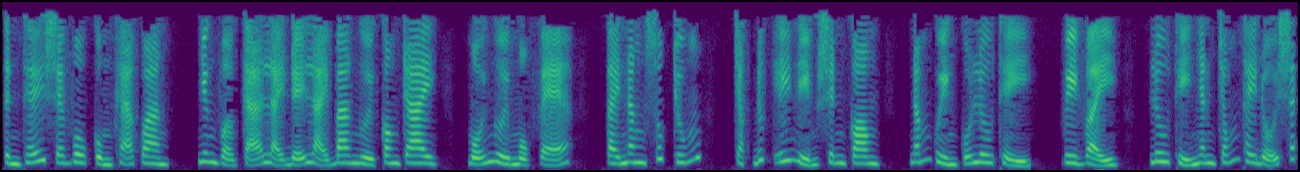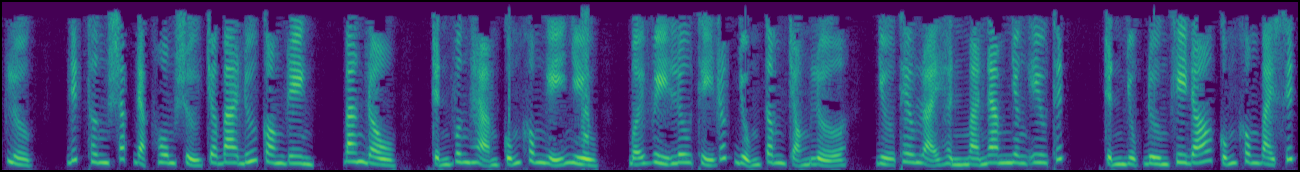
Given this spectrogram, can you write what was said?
tình thế sẽ vô cùng khả quan, nhưng vợ cả lại để lại ba người con trai, mỗi người một vẻ, tài năng xuất chúng, chặt đứt ý niệm sinh con, nắm quyền của Lưu Thị, vì vậy, Lưu Thị nhanh chóng thay đổi sách lược, đích thân sắp đặt hôn sự cho ba đứa con riêng, ban đầu, Trịnh Vân Hạm cũng không nghĩ nhiều, bởi vì Lưu Thị rất dụng tâm chọn lựa, dựa theo loại hình mà nam nhân yêu thích, Trịnh Dục Đường khi đó cũng không bài xích,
